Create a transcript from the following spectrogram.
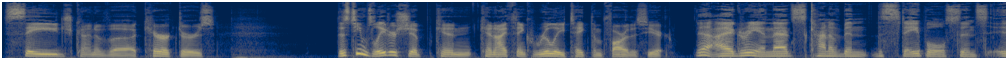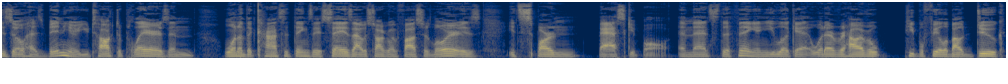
sage kind of uh, characters. This team's leadership can can I think really take them far this year. Yeah, I agree, and that's kind of been the staple since Izzo has been here. You talk to players, and one of the constant things they say, as I was talking with Foster Loyer, is it's Spartan basketball, and that's the thing. And you look at whatever, however people feel about Duke,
